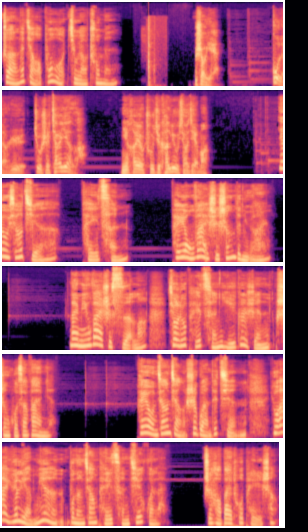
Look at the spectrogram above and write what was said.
转了脚步就要出门。少爷，过两日就是家宴了，您还要出去看六小姐吗？六小姐，裴岑。裴勇外室生的女儿，那名外室死了，就留裴岑一个人生活在外面。裴勇将蒋氏管得紧，又碍于脸面，不能将裴岑接回来，只好拜托裴尚，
